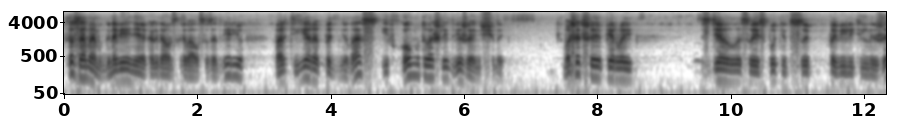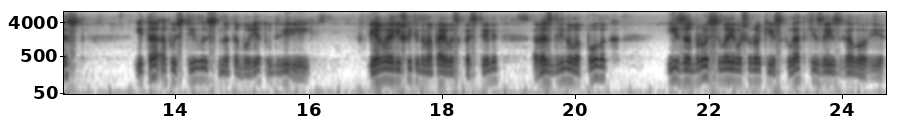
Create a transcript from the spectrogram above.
В то самое мгновение, когда он скрывался за дверью, портьера поднялась, и в комнату вошли две женщины. Вошедшая первой сделала своей спутнице повелительный жест, и та опустилась на табурет у дверей. Первая решительно направилась к постели, раздвинула полог и забросила его широкие складки за изголовье.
